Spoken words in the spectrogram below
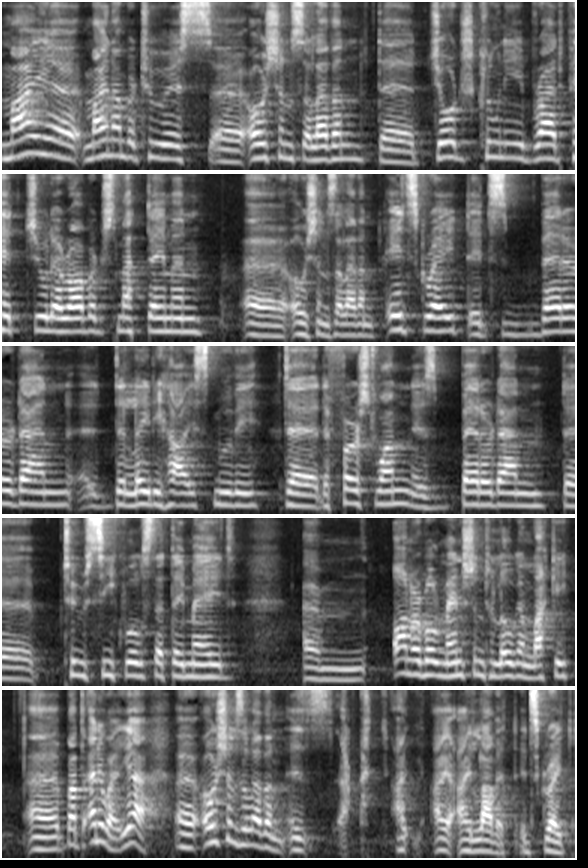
My uh, my number two is uh, Ocean's Eleven, the George Clooney, Brad Pitt, Julia Roberts, Matt Damon. Uh, Ocean's Eleven. It's great. It's better than uh, the Lady Heist movie. The the first one is better than the two sequels that they made. Um, honorable mention to Logan Lucky. Uh, but anyway, yeah, uh, Ocean's Eleven is I, I I love it. It's great.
